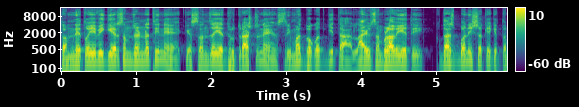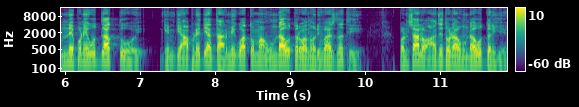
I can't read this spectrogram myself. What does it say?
તમને તો એવી ગેરસમજણ નથી ને કે સંજયે ધૃતરાષ્ટ્રને શ્રીમદ ભગવદ્ ગીતા લાઈવ સંભળાવી હતી? કદાચ બની શકે કે તમને પણ એવું જ લાગતું હોય, કેમ કે આપણે ત્યાં ધાર્મિક વાતોમાં ઊંડા ઉતરવાનો રિવાજ નથી. પણ ચાલો, આજે થોડા ઊંડા ઉતરીએ.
